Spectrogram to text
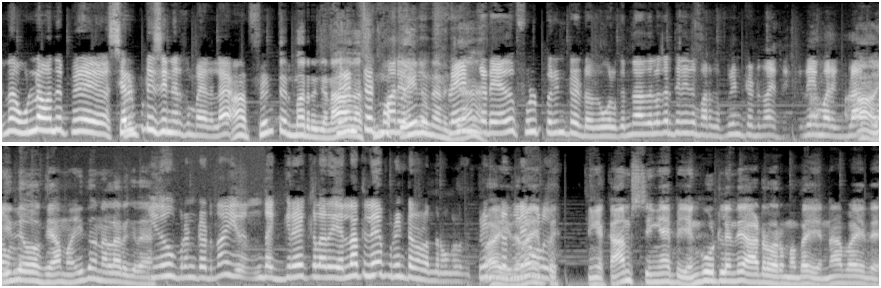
என்ன உள்ள வந்து செல்ஃப் டிசைன் இருக்கும் பா இதுல. பிரிண்டட் மாதிரி இருக்கு. நான் சும்மா plain நினைச்சேன். கிடையாது ஃபுல் பிரிண்டட் உங்களுக்கு இந்த அதுல தெரியுது பாருங்க பிரிண்டட் தான் இது. இதே மாதிரி பிளாக் இது ஓகே ஆமா இதுவும் நல்லா இருக்குதே. இதுவும் பிரிண்டட் தான். இது இந்த கிரே கலர் எல்லாத்துலயும் பிரிண்டட் வந்துரும் உங்களுக்கு. பிரிண்டட்லயே உங்களுக்கு நீங்க காமிச்சிட்டீங்க இப்ப எங்க வீட்ல இருந்தே ஆர்டர் வருமா பாய்? என்ன பாய் இது?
